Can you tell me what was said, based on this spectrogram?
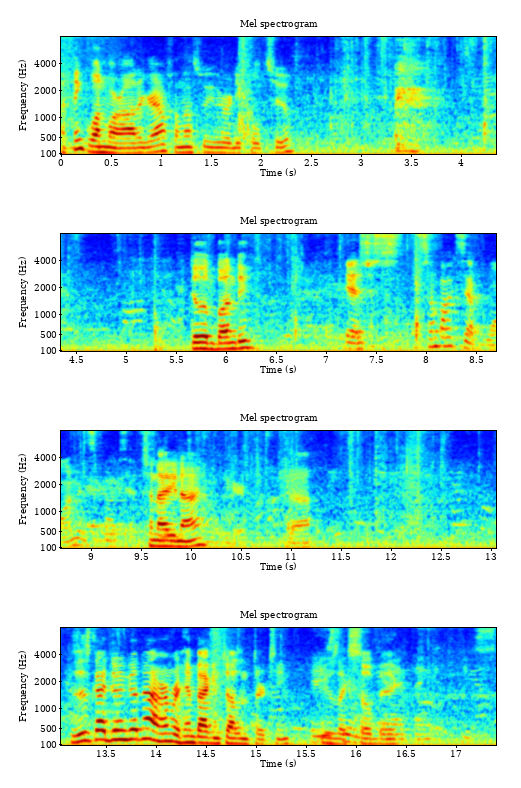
I think, one more autograph, unless we've already pulled two. Dylan Bundy, Yeah, it's just some boxes have one and some boxes have two. 1099? It's kinda weird. yeah. Is this guy doing good now? I remember him back in 2013. Yeah, he was like so big. I think. He's,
